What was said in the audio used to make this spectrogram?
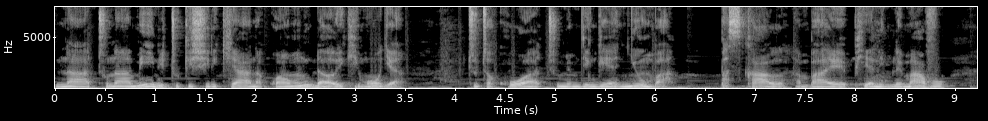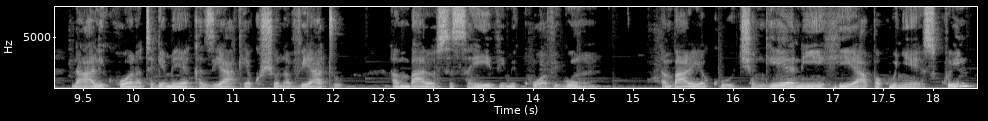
na tunaamini tukishirikiana kwa muda wa wiki moja tutakuwa tumemjengea nyumba Pascal ambaye pia ni mlemavu na alikuwa anategemea kazi yake ya kushona viatu ambayo sasa hivi imekuwa vigumu. Nambari ya kuchangia ni hii hapa kwenye screen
